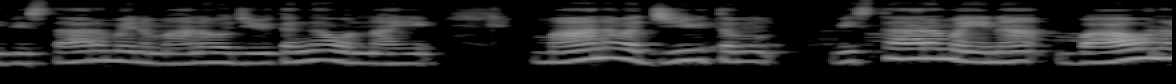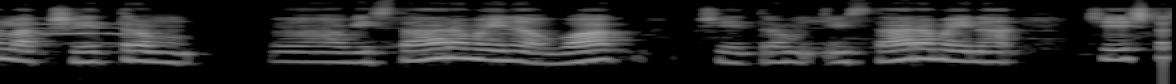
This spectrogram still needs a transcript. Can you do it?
ఈ విస్తారమైన మానవ జీవితంగా ఉన్నాయి. మానవ జీవితం విస్తారమైన భావనల క్షేత్రం విస్తారమైన వాక్ క్షేత్రం విస్తారమైన శ్రేష్ట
